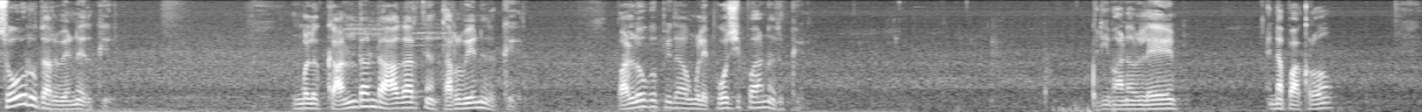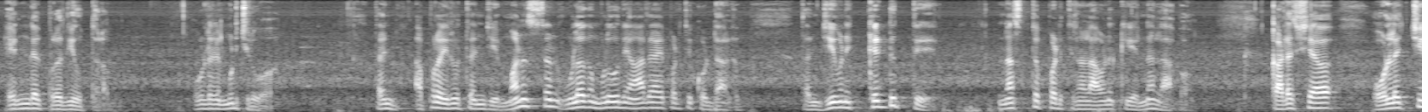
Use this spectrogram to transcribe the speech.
சோறு தருவேன்னு இருக்குது உங்களுக்கு அன்றாண்ட ஆகாரத்தை நான் தருவேன்னு இருக்குது பல்லோக பிதா உங்களை போஷிப்பான்னு இருக்குது பிரியமானவர்களே என்ன பார்க்குறோம்? எங்கள் பிரதி உத்தரம். உடனே முடிச்சிடுவோம் தன் அப்புறம் இருபத்தஞ்சி மனுஷன் உலகம் முழுவதையும் ஆதாயப்படுத்தி கொண்டாலும் தன் ஜீவனை கெடுத்து நஷ்டப்படுத்தினால் அவனுக்கு என்ன லாபம்? கடைசியாக உழைச்சி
